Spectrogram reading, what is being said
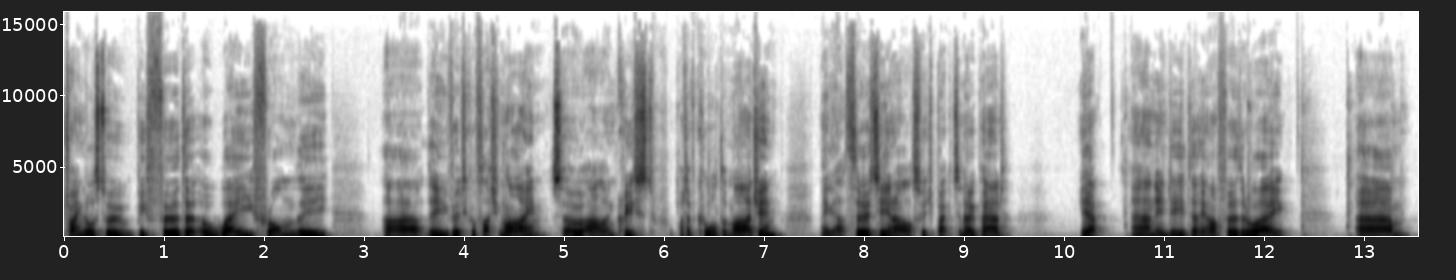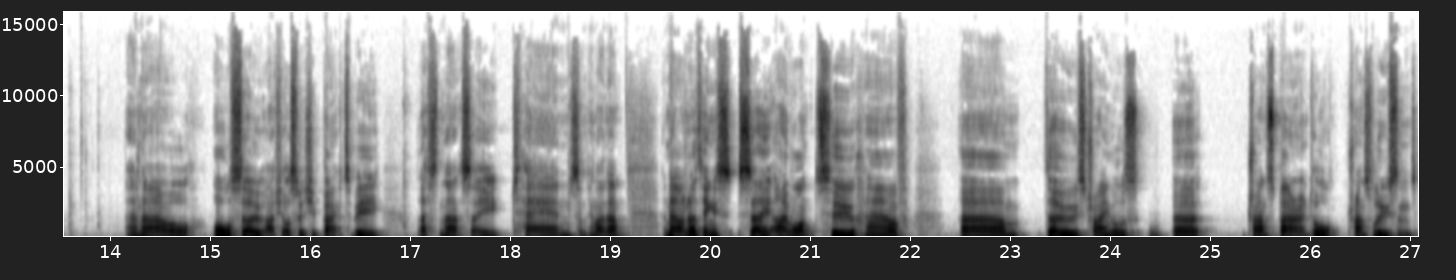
triangles to be further away from the uh, the vertical flashing line. So I'll increase what I've called the margin make that 30 and I'll switch back to Notepad. Yep, and indeed they are further away. Um, and I'll also, actually I'll switch it back to be less than that, say 10, something like that. And now another thing is, say I want to have um, those triangles uh, transparent or translucent,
